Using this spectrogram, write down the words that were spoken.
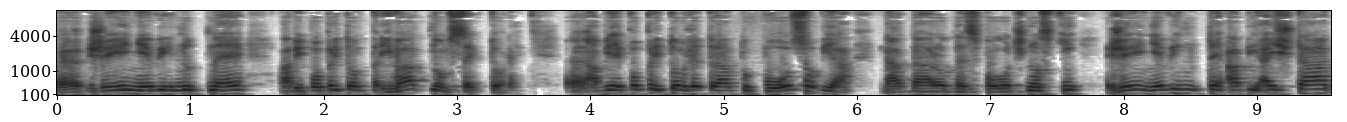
E, že je nevyhnutné, aby popri tom privátnom sektore, e, aby aj popri tom, že teda tu pôsobia nadnárodné spoločnosti, že je nevyhnutné, aby aj štát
